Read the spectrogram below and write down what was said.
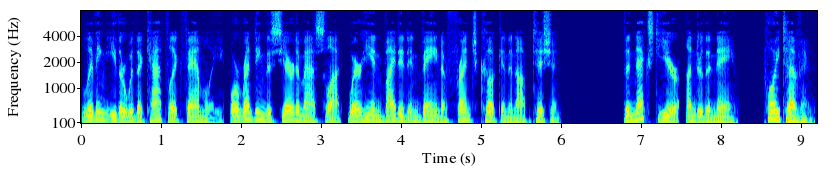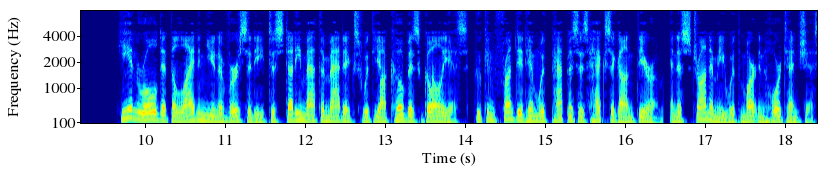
living either with a Catholic family, or renting the Sjaerdemaslot, where he invited in vain a French cook and an optician. The next year, under the name Poitevin, he enrolled at the Leiden University to study mathematics with Jacobus Golius, who confronted him with Pappus's hexagon theorem, and astronomy with Martin Hortensius.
